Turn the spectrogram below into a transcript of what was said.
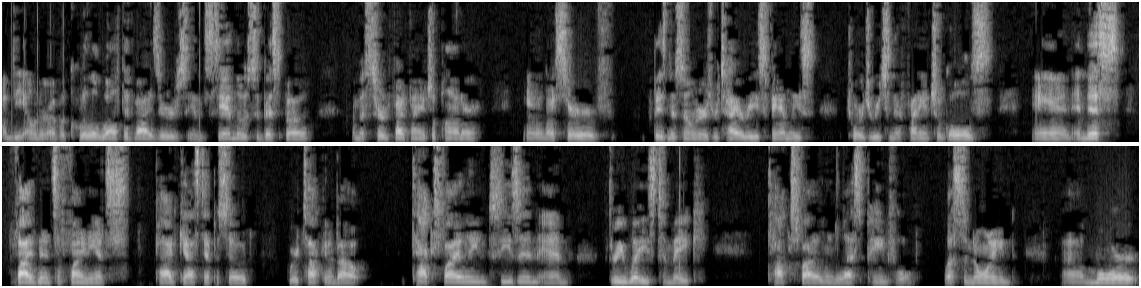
I'm the owner of Aquila Wealth Advisors in San Luis Obispo. I'm a certified financial planner and I serve business owners, retirees, families towards reaching their financial goals. And in this Five Minutes of Finance podcast episode, we're talking about tax filing season and three ways to make tax filing less painful, less annoying, uh, more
